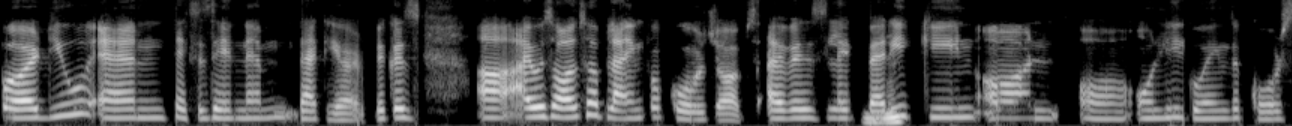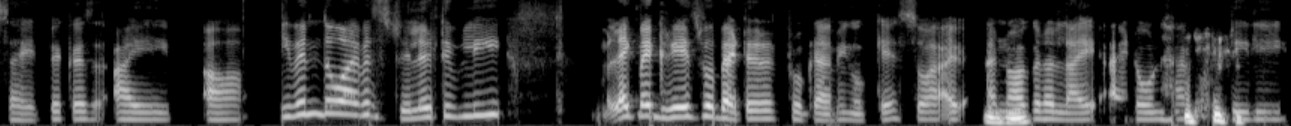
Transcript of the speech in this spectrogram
Purdue and Texas A&M that year because uh, I was also applying for core jobs. I was like Mm-hmm. very keen on uh, only going the core side because I uh, even though I was relatively like my grades were better at programming okay so i i'm Mm-hmm. not gonna lie i don't have really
